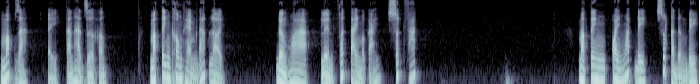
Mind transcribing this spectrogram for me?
móc ra. Ấy, cắn hạt dưa không? Mặc Tinh không thèm đáp lời. Đường Hoa liền phất tay một cái, xuất phát. Mặc Tinh quay ngoắt đi, suốt cả đường đi,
